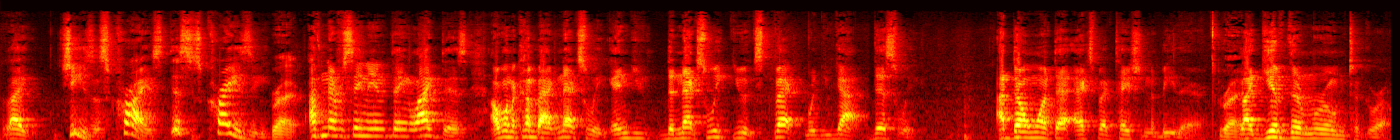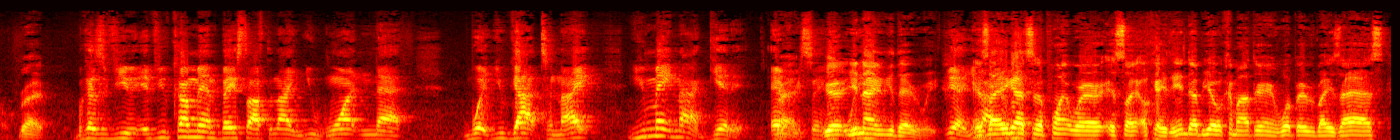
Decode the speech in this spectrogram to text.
Like, Jesus Christ, this is crazy. Right. I've never seen anything like this. I want to come back next week, and you the next week you expect what you got this week. I don't want that expectation to be there. Right. Like, give them room to grow. Right. Because if you if you come in based off tonight and you wanting that what you got tonight, you may not get it every right. single. You're, you're not gonna get that every week. Yeah, it's like it got to the point where it's like, okay, the NWO will come out there and whoop everybody's ass,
